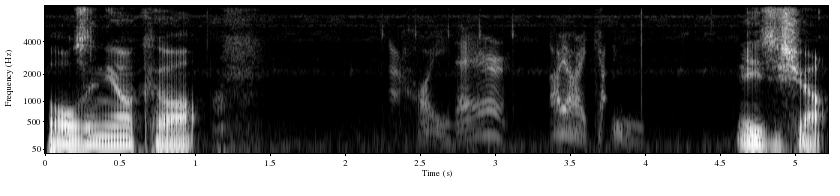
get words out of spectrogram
Balls in your court. Ahoy there. Aye, aye, Captain. Easy shot.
